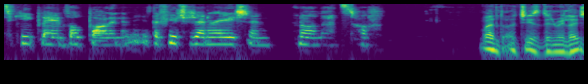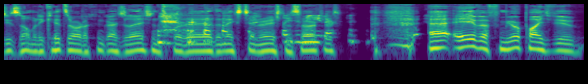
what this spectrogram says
to keep playing football and the future generation and all that stuff. Well, oh, geez, I didn't realise you had so many kids, Orlaith. Congratulations for the, the next generation sorted. Uh, Ava, from your point of view,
